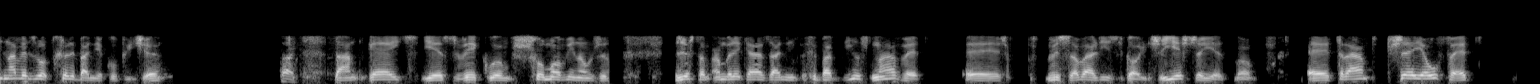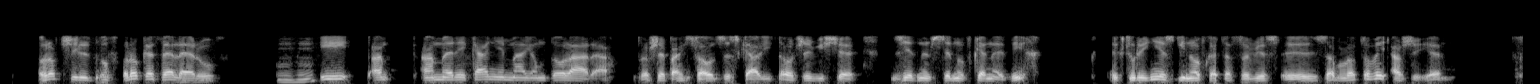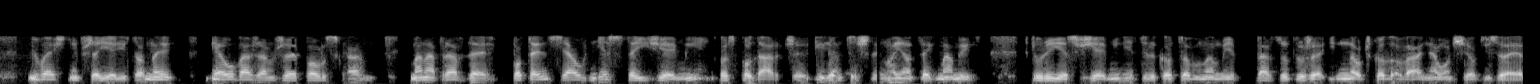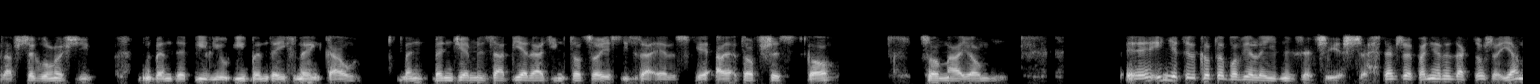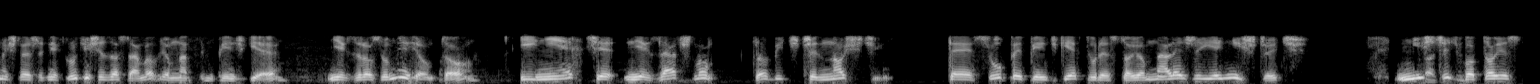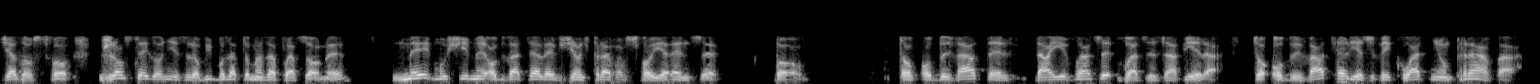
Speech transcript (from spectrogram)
i nawet chleba nie kupicie. Tak. Tam Gates jest zwykłą szumowiną. Że... Zresztą Ameryka za nim chyba już nawet e, wysłała list gończy. Jeszcze jedno. E, Trump przejął Fed Rothschildów, Rockefellerów Mhm. i am- Amerykanie mają dolara. Proszę Państwa, odzyskali to oczywiście z jednym z synów Kennedy'ch, który nie zginął w katastrofie y, samolotowej, a żyje. I właśnie przejęli to. My, ja uważam, że Polska ma naprawdę potencjał nie z tej ziemi gospodarczy. Gigantyczny majątek mamy, który jest w ziemi. Nie tylko to, mamy bardzo duże inne odszkodowania, łącznie od Izraela. W szczególności będę pilił i będę ich nękał. Bę- Będziemy zabierać im to, co jest izraelskie, ale to wszystko, co mają. E, I nie tylko to, bo wiele innych rzeczy jeszcze. Także, panie redaktorze, ja myślę, że niech ludzie się zastanowią nad tym 5G, niech zrozumieją to i niech, się, niech zaczną robić czynności. Te słupy 5G, które stoją, należy je niszczyć. Niszczyć, bo to jest dziadostwo. Rząd tego nie zrobi, bo za to ma zapłacone. My musimy, obywatele, wziąć prawo w swoje ręce, bo to obywatel daje władzę, władzę zabiera. To obywatel jest wykładnią prawa.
